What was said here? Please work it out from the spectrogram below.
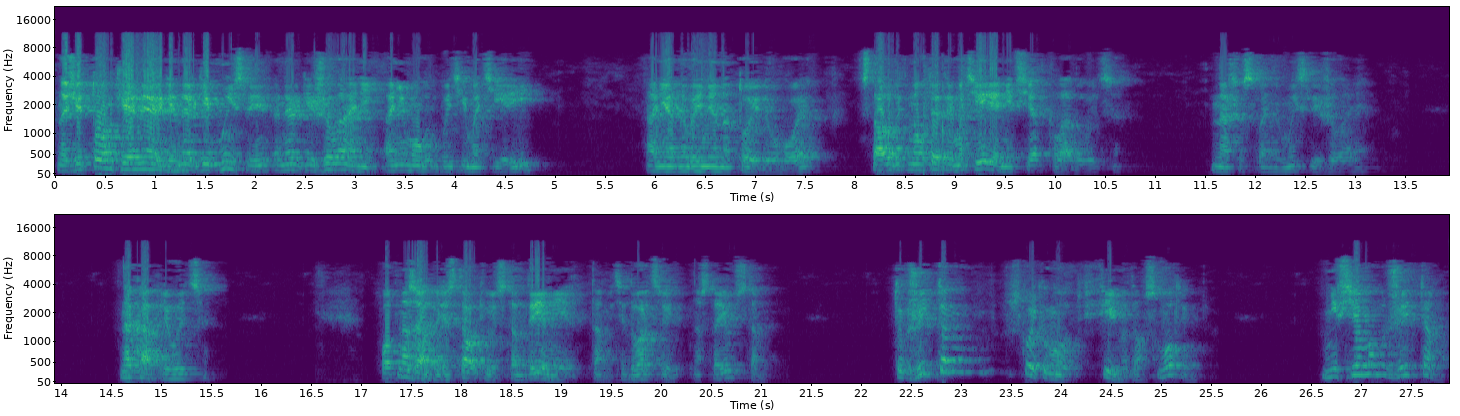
Значит, тонкие энергии, энергии мысли, энергии желаний, они могут быть и материей, они одновременно то и другое. Стало быть, на вот этой материи они все откладываются. Наши с вами мысли и желания. Накапливаются. Вот на Западе сталкиваются, там древние, там эти дворцы остаются там. Так жить там, сколько мы вот фильмы там смотрим, не все могут жить там.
